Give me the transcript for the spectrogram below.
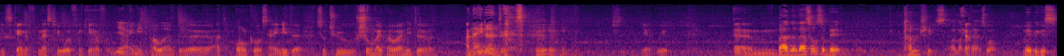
it's kind of nasty way of thinking of yeah, I need power at the, at all costs, and I need uh, so to show my power, I need uh, an island. yeah, weird. Um, But that's also a bit. Countries are like Yeah. that as well. Maybe because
